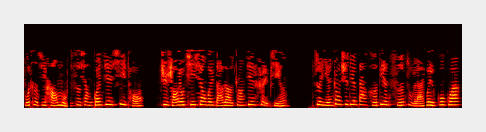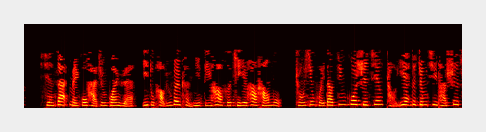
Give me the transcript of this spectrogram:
福特级航母四项关键系统至少有七项未达到装舰水平，最严重是电弹和电磁阻拦未过关。现在美国海军官员一度考虑为肯尼迪号和企业号航母。重新回到经过时间考验的蒸汽弹射器，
